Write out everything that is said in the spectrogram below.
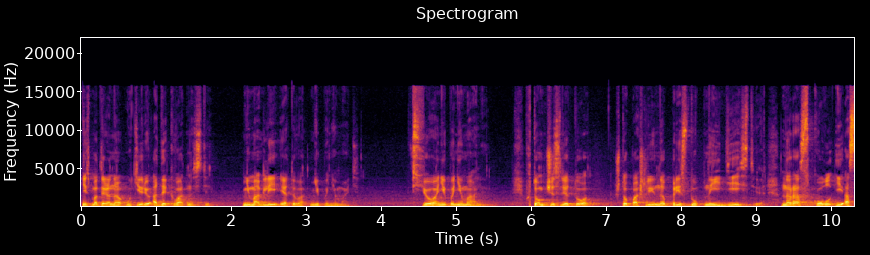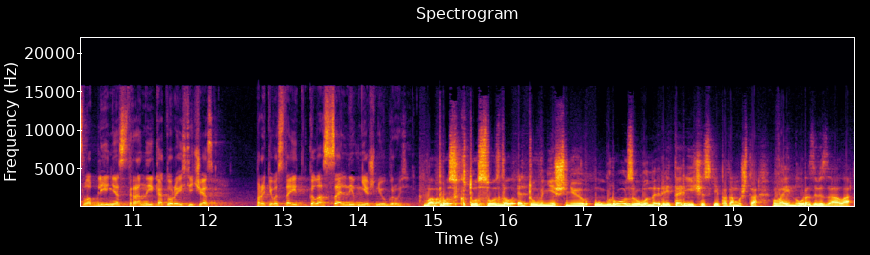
несмотря на утерю адекватности, не могли этого не понимать. Все они понимали, в том числе то, что пошли на преступные действия, на раскол и ослабление страны, которая сейчас противостоит колоссальной внешней угрозе. Вопрос, кто создал эту внешнюю угрозу, он риторический, потому что войну развязала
